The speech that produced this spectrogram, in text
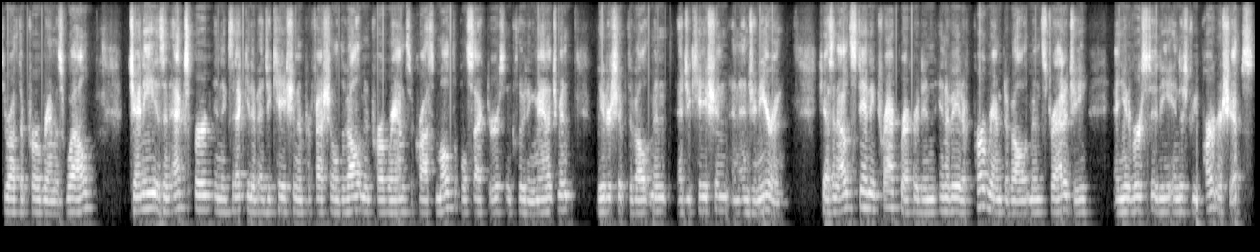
throughout the program as well. Jenny is an expert in executive education and professional development programs across multiple sectors, including management, leadership development, education, and engineering. She has an outstanding track record in innovative program development, strategy, and university industry partnerships.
